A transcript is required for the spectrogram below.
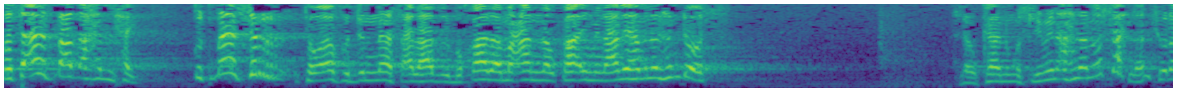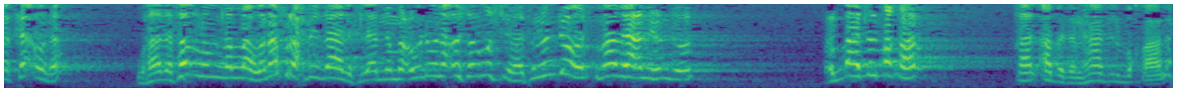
فسألت بعض أهل الحي قلت ما سر توافد الناس على هذه البقالة مع أن القائمين عليها من الهندوس. لو كانوا مسلمين أهلا وسهلا شركاؤنا. وهذا فضل من الله ونفرح بذلك لأن معولون أسر مسلمة. الهندوس ماذا يعني هندوس عباد البقر. قال أبدا هذه البقالة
